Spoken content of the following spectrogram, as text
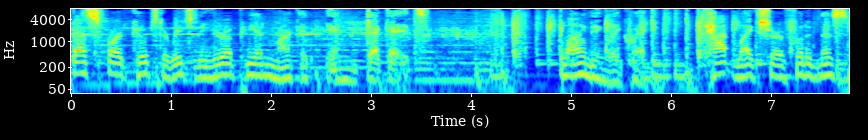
best sport coupes to reach the European market in decades. Blindingly quick, cat-like sure-footedness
